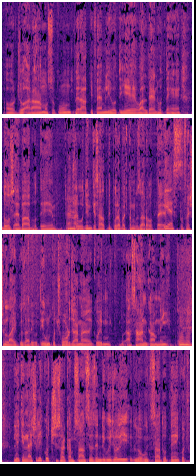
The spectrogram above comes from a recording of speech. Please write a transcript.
اور جو آرام اور سکون پھر آپ کی فیملی ہوتی ہے والدین ہوتے ہیں دوست احباب ہوتے ہیں جو جن کے ساتھ پورا بچپن گزارا ہوتا ہے پروفیشنل لائف گزاری ہوتی ہے ان کو چھوڑ جانا کوئی آسان کام نہیں ہے۔ لیکن نیچرلی کچھ سرکمسٹانس انڈیویجولی لوگوں کے ساتھ ہوتے ہیں کچھ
